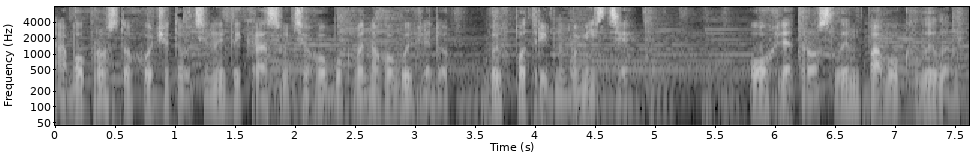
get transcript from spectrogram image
або просто хочете оцінити красу цього буквеного вигляду, ви в потрібному місці. Огляд рослин павук лилиник.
